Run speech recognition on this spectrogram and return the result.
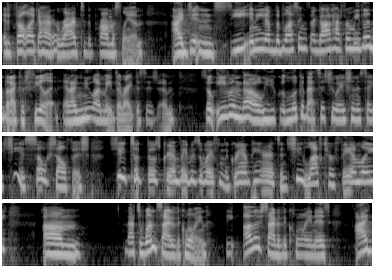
it felt like I had arrived to the promised land. I didn't see any of the blessings that God had for me then, but I could feel it. And I knew I made the right decision. So even though you could look at that situation and say, she is so selfish, she took those grandbabies away from the grandparents and she left her family. Um, that's one side of the coin. The other side of the coin is I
